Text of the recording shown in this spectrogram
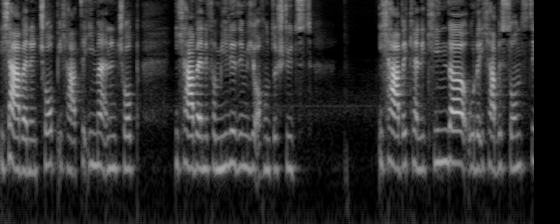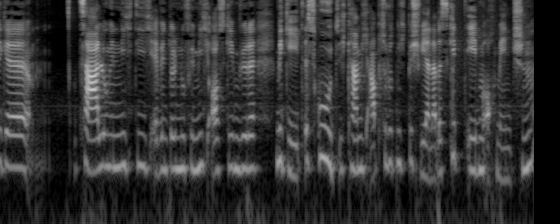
ich habe einen Job, ich hatte immer einen Job, ich habe eine Familie, die mich auch unterstützt ich habe keine Kinder oder ich habe sonstige Zahlungen nicht, die ich eventuell nur für mich ausgeben würde. Mir geht es gut. Ich kann mich absolut nicht beschweren. Aber es gibt eben auch Menschen,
